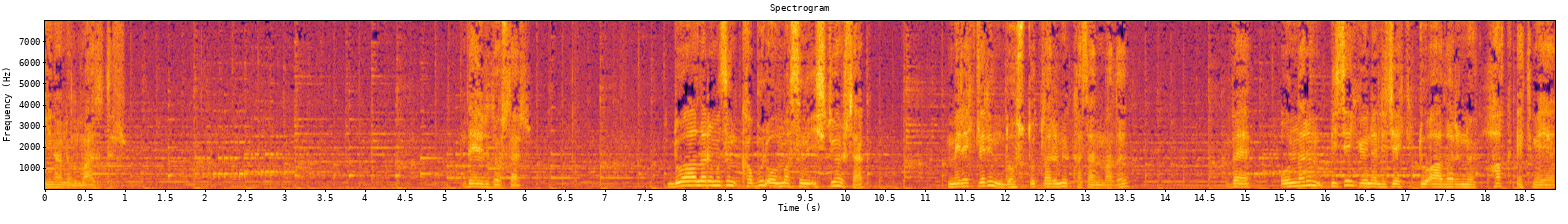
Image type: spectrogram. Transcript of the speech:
inanılmazdır. Değerli dostlar, dualarımızın kabul olmasını istiyorsak, meleklerin dostluklarını kazanmalı ve onların bize yönelecek dualarını hak etmeye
